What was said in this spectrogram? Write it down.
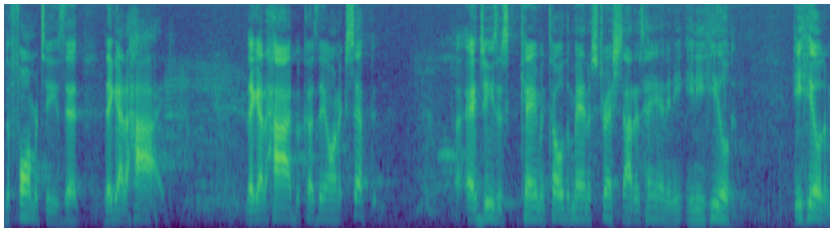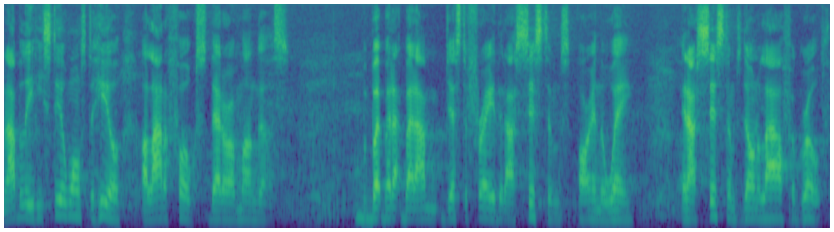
deformities that they got to hide. They got to hide because they aren't accepted. Uh, and Jesus came and told the man to stretch out his hand and he, and he healed him. He healed him. And I believe he still wants to heal a lot of folks that are among us. But, but, but I'm just afraid that our systems are in the way and our systems don't allow for growth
